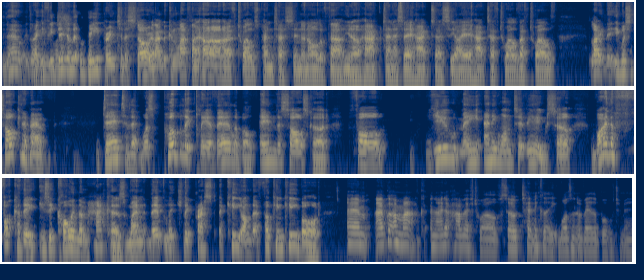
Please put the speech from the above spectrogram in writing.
No, like if you dig a little deeper into the story, like we can laugh like, oh, F12's pen testing and all of that, you know, hacked, NSA hacked, uh, CIA hacked, F12, F12. Like he was talking about data that was publicly available in the source code for you, me, anyone to view. So why the fuck are they? Is he calling them hackers when they've literally pressed a key on their fucking keyboard? Um, I've got a Mac and I don't have F12, so technically it wasn't available to me.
